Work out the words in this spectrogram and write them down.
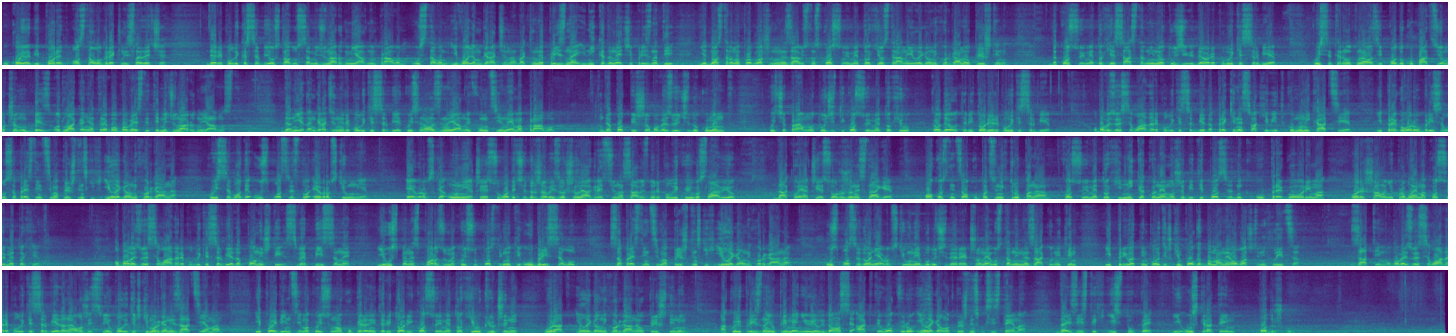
u kojoj bi pored ostalog rekli sledeće – da je Republika Srbija u skladu sa međunarodnim javnim pravom, Ustavom i voljom građana, dakle ne priznaje i nikada neće priznati jednostrano proglašenu nezavisnost Kosova i Metohije od strane ilegalnih organa u Prištini, da Kosovo i Metohija je sastavni i neotuđivi deo Republike Srbije, koji se trenutno nalazi pod okupacijom, o čemu bez odlaganja treba obavestiti međunarodnu javnost, da nijedan građanin Republike Srbije koji se nalazi na javnoj funkciji nema pravo da potpiše obavezujući dokument koji će pravno otuđiti Kosovo i Metohiju kao deo teritorije Republike Srbije. Obavezuje se Vlada Republike Srbije da prekine svaki vid komunikacije i pregovora u Briselu sa predstavnicima prištinskih ilegalnih organa koji se vode uz posredstvo Evropske unije. Evropska unija, čije su vodeće države izvršile agresiju na Saveznu Republiku Jugoslaviju, dakle, a čije su oružane snage okosnica okupacionih trupa na Kosovu i Metohiji, nikako ne može biti posrednik u pregovorima o rešavanju problema Kosova i Metohije. Obavezuje se Vlada Republike Srbije da poništi sve pisane i usmene sporazume koji su postignuti u Briselu sa predstavnicima prištinskih ilegalnih organa, uz posredovanje Evropske unije, budući da je reč o neustavnim, nezakonitim i privatnim političkim pogodbama neovlašćenih lica. Zatim, obavezuje se Vlada Republike Srbije da naloži svim političkim organizacijama i pojedincima koji su na okupiranoj teritoriji Kosova i Metohije uključeni u rad ilegalnih organa u Prištini, a koji priznaju, primenjuju ili donose akte u okviru ilegalnog prištinskog sistema, da iz istih istupe i uskrate im podršku.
